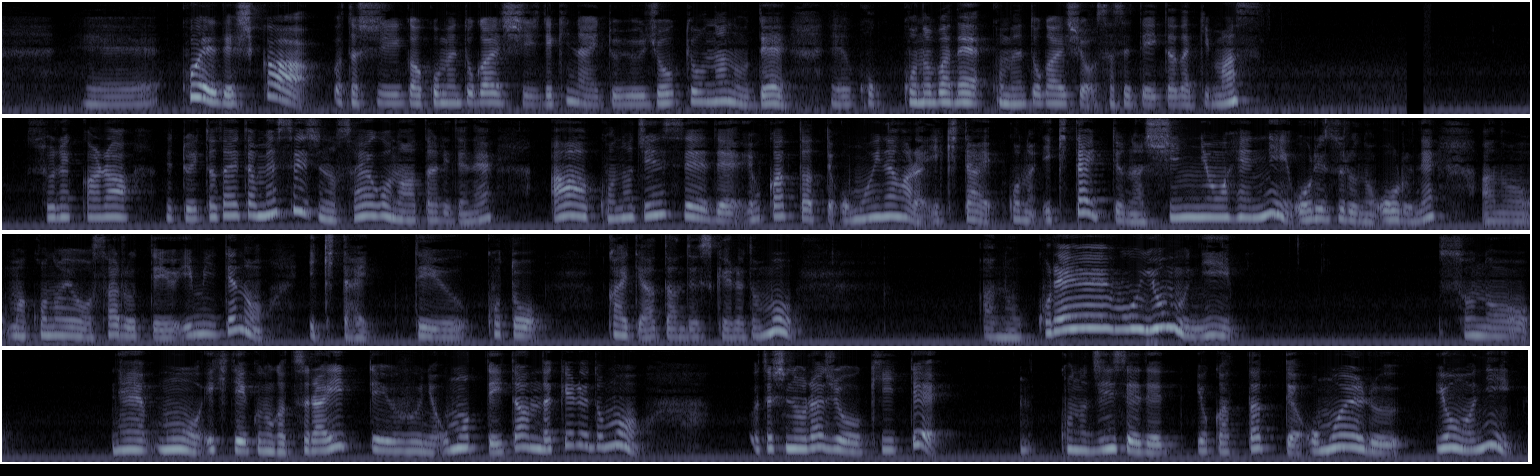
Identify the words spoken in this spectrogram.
えー、声でしか私がコメント返しできないという状況なので、えー、ここの場でコメント返しをさせていただきます。それから、えっと、いただいたメッセージの最後のあたりでね、ああ、この人生で良かったって思いながら生きたい。この生きたいっていうのは新尿編に折り鶴の折るね、あの、まあ、この世を去るっていう意味での生きたいっていうこと書いてあったんですけれども、あの、これを読むに、その、ね、もう生きていくのが辛いっていうふうに思っていたんだけれども、私のラジオを聞いて、この人生で良かったって思えるように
